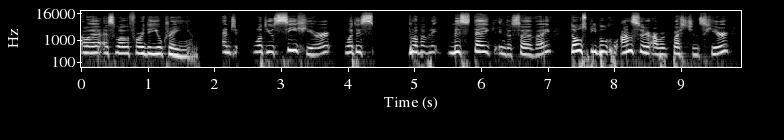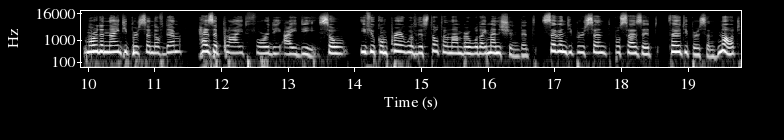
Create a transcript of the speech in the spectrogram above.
uh, as well for the Ukrainian. And what you see here, what is probably mistake in the survey, those people who answer our questions here, more than 90% of them has applied for the ID. So if you compare with this total number, what I mentioned, that 70% possess it, 30% not,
